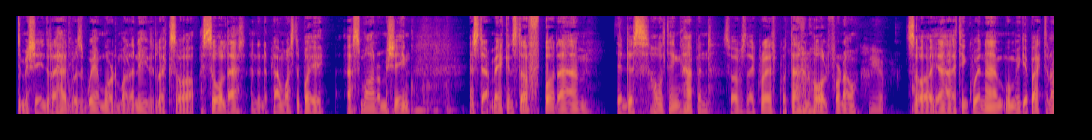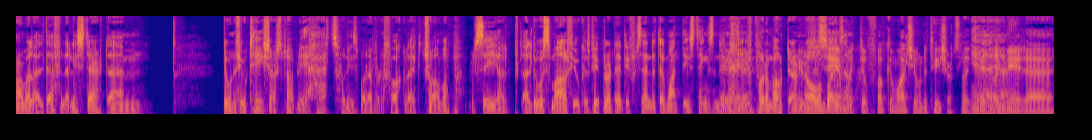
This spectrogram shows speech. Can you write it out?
the machine that I had was way more than what I needed. Like so, I sold that, and then the plan was to buy a smaller machine and start making stuff. But um, then this whole thing happened, so I was like, right, put that on hold for now. Yep. So yeah, I think when um, when we get back to normal, I'll definitely start um, doing a few t-shirts, probably hats, hoodies, whatever the fuck. Like throw them up. We'll see. I'll I'll do a small few because people are deadly for saying that they want these things, and then Yeah, you yeah. put them out there It and no was the one buys same them. with the fucking Walsh on the t-shirts. Like Yeah, I, I made uh,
